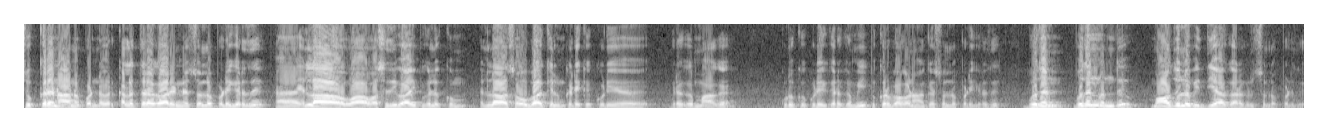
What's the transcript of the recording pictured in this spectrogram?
சுக்கிரனான பண்டவர் கலத்திரகாரன் சொல்லப்படுகிறது. எல்லா வா வசதி வாய்ப்புகளுக்கும் எல்லா சௌபாக்கியிலும் கிடைக்கக்கூடிய கிரகமாக கொடுக்கக்கூடிய கிரகமே சுக்கிர பகவானாக சொல்லப்படுகிறது. புதன் புதன் வந்து மாதுள வித்யாகாரகன் சொல்லப்படுது.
